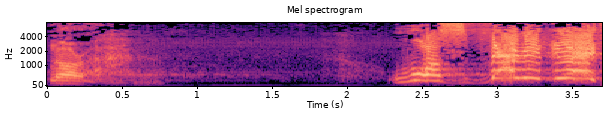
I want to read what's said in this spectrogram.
Nora was very great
